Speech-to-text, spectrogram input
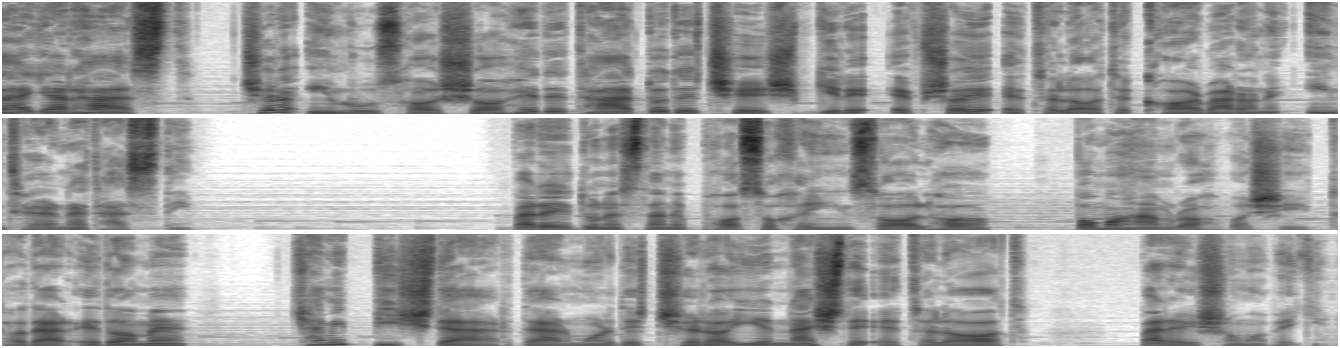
و اگر هست چرا این روزها شاهد تعدد چشمگیر افشای اطلاعات کاربران اینترنت هستیم؟ برای دونستن پاسخ این سوالها با ما همراه باشید تا در ادامه کمی بیشتر در مورد چرایی نشت اطلاعات برای شما بگیم.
